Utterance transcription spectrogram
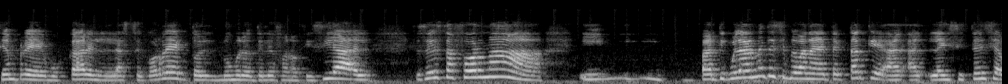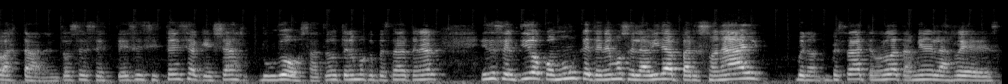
Siempre buscar el enlace correcto, el número de teléfono oficial. Entonces, de esta forma y, particularmente siempre van a detectar que la insistencia va a estar. Entonces, este, esa insistencia que ya es dudosa, todos tenemos que empezar a tener ese sentido común que tenemos en la vida personal, bueno, empezar a tenerla también en las redes.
